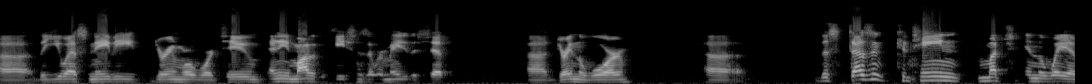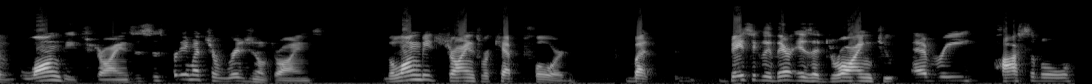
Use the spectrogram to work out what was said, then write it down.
uh, the U.S. Navy during World War II. Any modifications that were made to the ship uh, during the war. Uh, this doesn't contain much in the way of Long Beach drawings. This is pretty much original drawings. The Long Beach drawings were kept forward, but basically there is a drawing to every possible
